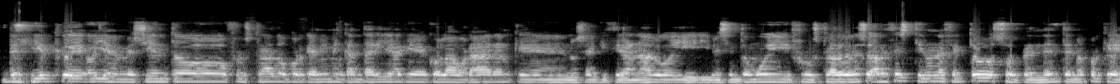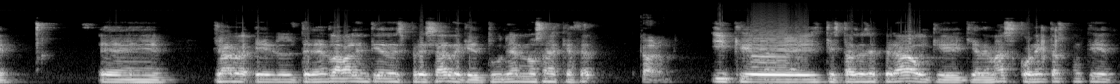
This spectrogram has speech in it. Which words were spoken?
decir que, oye, me siento frustrado porque a mí me encantaría que colaboraran, que, no sé, que hicieran algo y, me siento muy frustrado con eso, a veces tiene un efecto sorprendente, ¿no? Porque, eh, claro, el tener la valentía de expresar de que tú ya no sabes qué hacer. Claro. Y que, estás desesperado y que, que además conectas con que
